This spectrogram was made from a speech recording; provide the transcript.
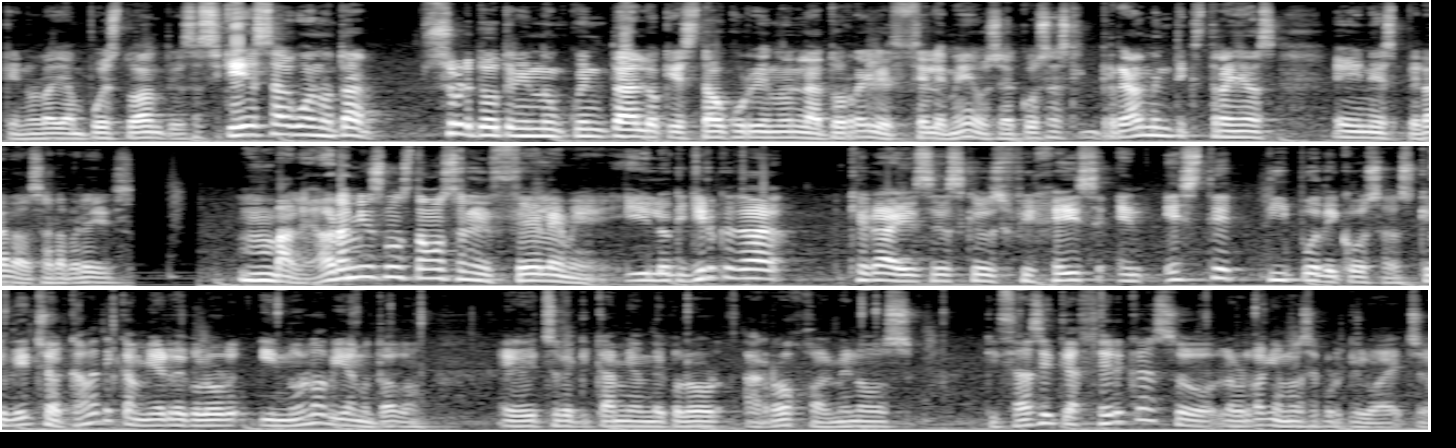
que no lo hayan puesto antes. Así que es algo a notar, sobre todo teniendo en cuenta lo que está ocurriendo en la torre y el CLM, o sea, cosas realmente extrañas e inesperadas, ahora veréis. Vale, ahora mismo estamos en el CLM y lo que quiero que, que hagáis es que os fijéis en este tipo de cosas, que de hecho acaba de cambiar de color y no lo había notado. El hecho de que cambian de color a rojo, al menos Quizás si te acercas o la verdad que no sé por qué lo ha hecho.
